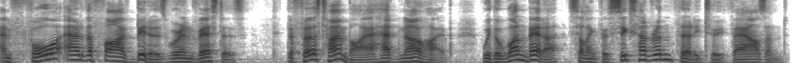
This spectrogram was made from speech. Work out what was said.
and four out of the five bidders were investors. The first home buyer had no hope, with the one better selling for 632,000.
